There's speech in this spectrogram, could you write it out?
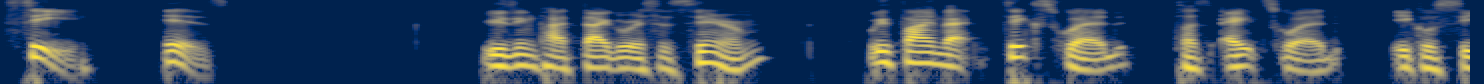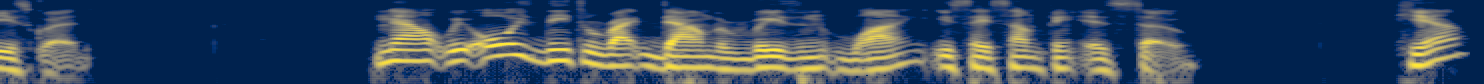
c, is. Using Pythagoras' theorem, we find that 6 squared plus 8 squared equals c squared. Now, we always need to write down the reason why you say something is so. Here,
